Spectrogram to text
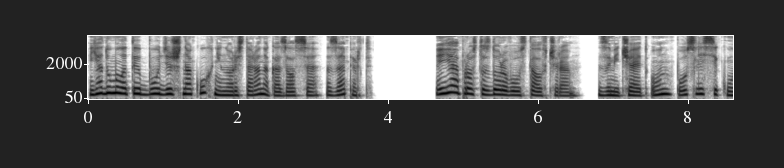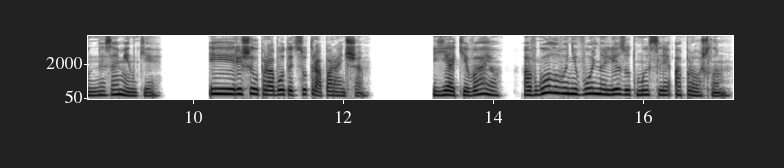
Я думала, ты будешь на кухне, но ресторан оказался заперт. Я просто здорово устал вчера замечает он после секундной заминки. И решил поработать с утра пораньше. Я киваю, а в голову невольно лезут мысли о прошлом.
